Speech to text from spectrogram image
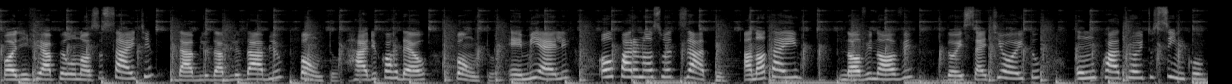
Pode enviar pelo nosso site www.radiocordel.ml ou para o nosso WhatsApp. Anota aí: 99278 1485.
